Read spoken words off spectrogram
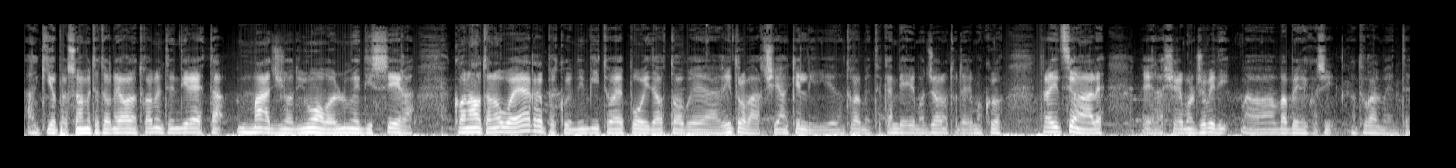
Anch'io personalmente tornerò naturalmente in diretta, immagino di nuovo lunedì sera con Out on Aware, per cui l'invito è poi da ottobre a ritrovarci anche lì. Naturalmente cambieremo giorno, torneremo a quello tradizionale e lasceremo il giovedì, ma va bene così naturalmente.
